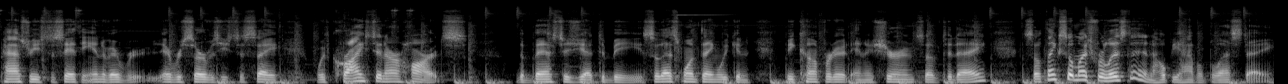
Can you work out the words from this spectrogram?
pastor used to say at the end of every every service. He used to say, "With Christ in our hearts." the best is yet to be. So that's one thing we can be comforted and assurance of today. So thanks so much for listening and I hope you have a blessed day.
